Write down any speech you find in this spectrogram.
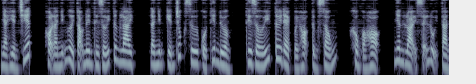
nhà hiền triết, họ là những người tạo nên thế giới tương lai, là những kiến trúc sư của thiên đường, thế giới tươi đẹp bởi họ từng sống, không có họ, nhân loại sẽ lụi tàn.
